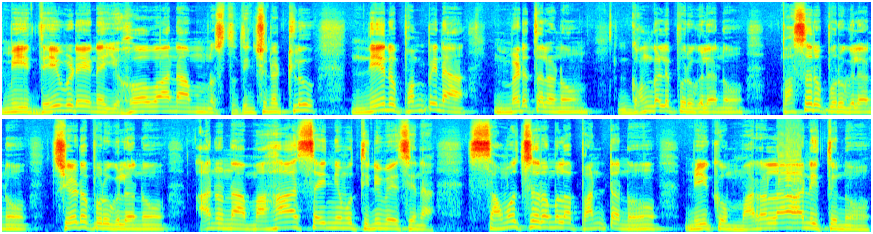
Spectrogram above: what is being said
మీ దేవుడైన యహోవానామును స్తుతించినట్లు నేను పంపిన మిడతలను గొంగళి పురుగులను పసరు పురుగులను చీడ పురుగులను అను నా మహాసైన్యము తినివేసిన సంవత్సరముల పంటను మీకు మరలా నిత్తును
